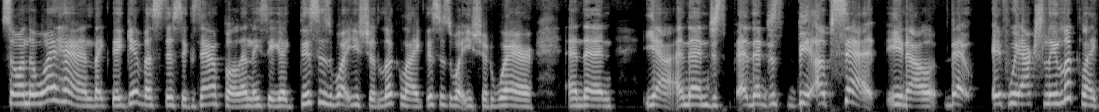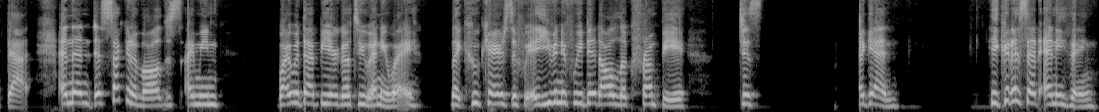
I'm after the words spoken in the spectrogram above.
So on the one hand, like they give us this example and they say, like, this is what you should look like. This is what you should wear. And then, yeah. And then just, and then just be upset, you know, that if we actually look like that. And then just second of all, just, I mean, why would that be your go-to anyway? Like, who cares if we, even if we did all look frumpy, just again, he could have said anything,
